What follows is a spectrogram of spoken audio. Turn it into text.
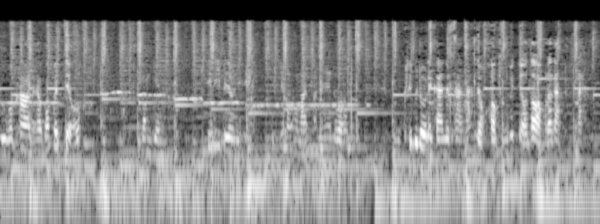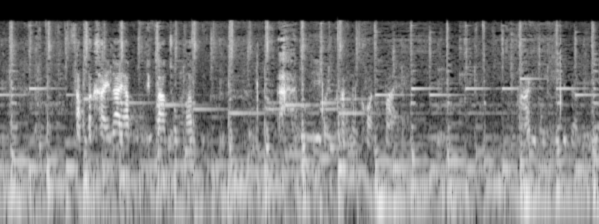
ดูคร่าวๆนะครับ ว่าก๋วยเตี๋ยวบางเย็นที่นี่เป็นยังไงที่มาออนไลน์มาให้ดูครับคลิปวิดีโอในการเดินทางนะ เดี๋ยวขอกินก๋วยเตี๋ยวต่อแล้วกันนะ สับสไครได้ครับ ติดตามชมครับพี่ขออีกครั้งหนึ่งขอนไปนี่ฟ้าอยู่ตรงนี้เป็นแบบนี้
